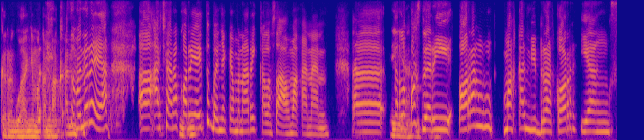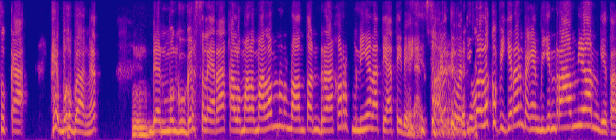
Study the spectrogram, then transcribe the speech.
karena gue hanya makan makan Sebenarnya ya, eh, acara Korea itu banyak yang menarik kalau soal makanan. Iya, terlepas betul. dari orang makan di drakor yang suka heboh banget Mm. dan menggugah selera, kalau malam-malam nonton drakor mendingan hati-hati deh. Soalnya tiba-tiba lo kepikiran pengen bikin ramyeon gitu.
